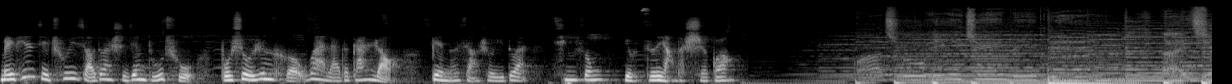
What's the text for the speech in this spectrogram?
每天挤出一小段时间独处，不受任何外来的干扰，便能享受一段轻松又滋养的时光。”画出一句离别，爱情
